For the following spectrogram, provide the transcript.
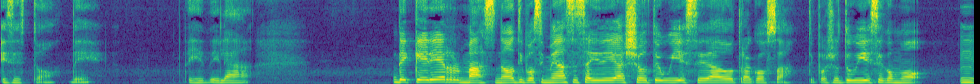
es esto de, de, de la de querer más, ¿no? Tipo, si me das esa idea, yo te hubiese dado otra cosa. Tipo, yo te hubiese como. mm,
